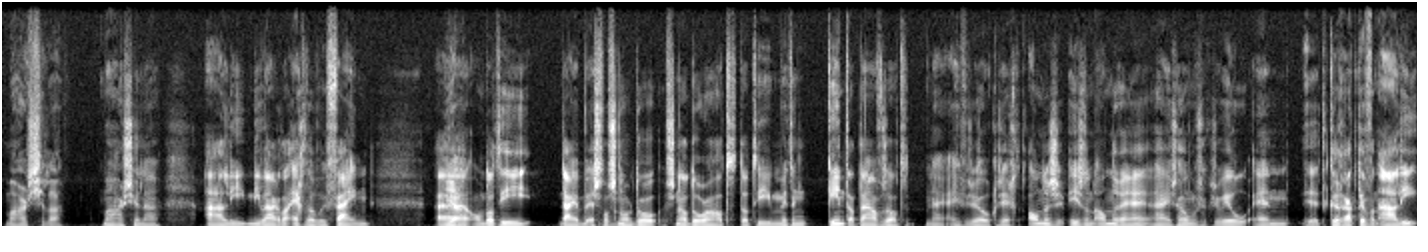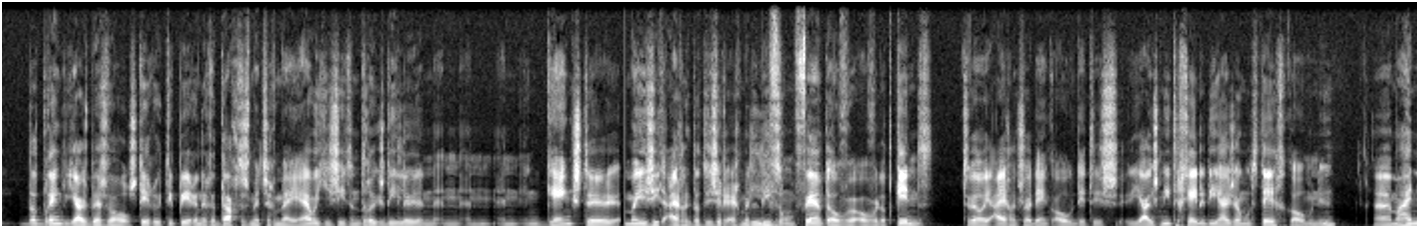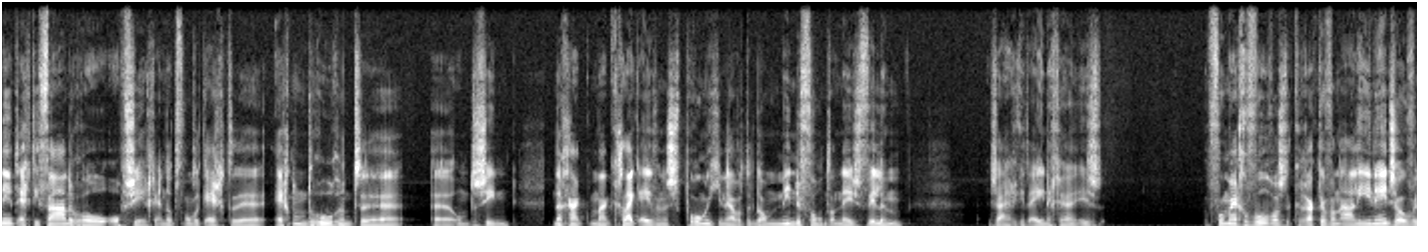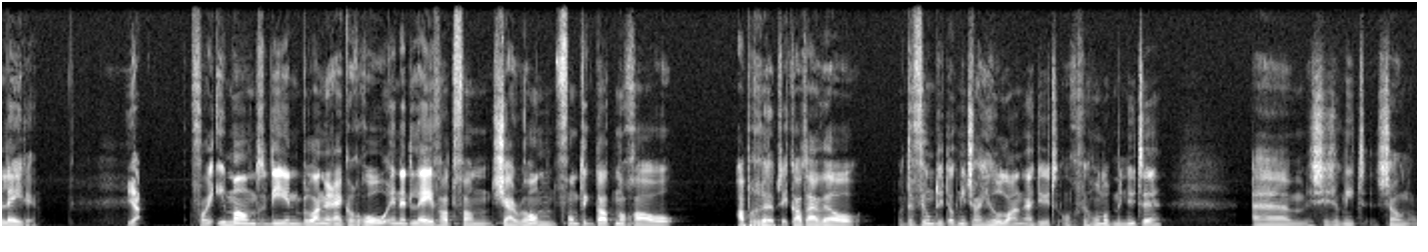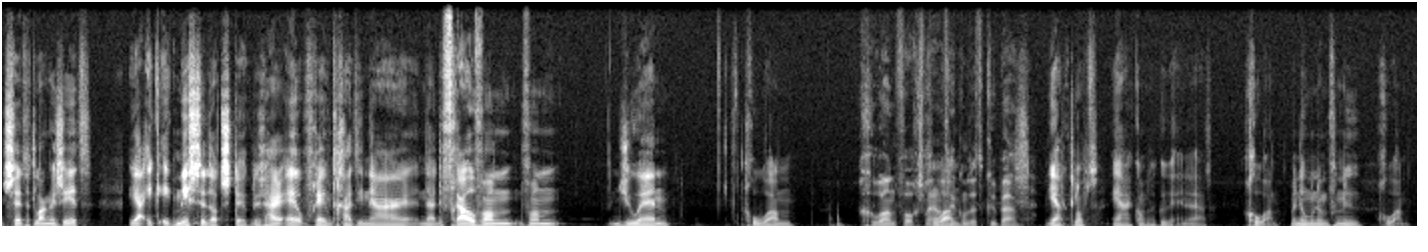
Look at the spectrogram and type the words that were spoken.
Mahershala. Mahershala Ali. Die waren dan echt wel weer fijn. Eh, Ja. Omdat hij nou ja, best wel snel door, snel door had dat hij met een kind aan tafel zat. Nou, ja, even zo gezegd, anders is dan anderen. Hè? Hij is homoseksueel. En het karakter van Ali, dat brengt juist best wel stereotyperende gedachten met zich mee. Hè? Want je ziet een drugsdealer, een, een, een, een, een gangster. Maar je ziet eigenlijk dat hij zich echt met liefde ontfermt over, over dat kind. Terwijl je eigenlijk zou denken, oh, dit is juist niet degene die hij zou moeten tegenkomen nu. Uh, maar hij neemt echt die vaderrol op zich. En dat vond ik echt, uh, echt ontroerend uh, om te zien. Dan ga ik, maak ik gelijk even een sprongetje naar wat ik dan minder vond aan deze film. Dat is eigenlijk het enige. Is, voor mijn gevoel was de karakter van Ali ineens overleden. Ja. Voor iemand die een belangrijke rol in het leven had van Sharon, vond ik dat nogal abrupt. Ik had daar wel... De film duurt ook niet zo heel lang. Hij duurt ongeveer 100 minuten. Um, dus het is ook niet zo'n ontzettend lange zit. Ja, ik, ik miste dat stuk. Dus hij, op een gegeven moment gaat hij naar, naar de vrouw van, van Juan. Juan. Juan volgens mij, Juan. hij komt uit Cuba. Ja, klopt. Ja, hij komt uit Cuba inderdaad. Juan. We noemen hem voor nu Juan.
